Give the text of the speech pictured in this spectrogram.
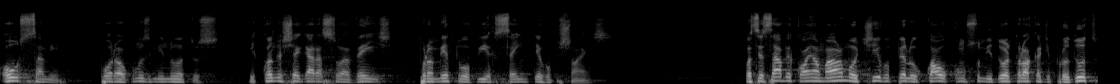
ouça-me por alguns minutos e quando chegar a sua vez, prometo ouvir sem interrupções. Você sabe qual é o maior motivo pelo qual o consumidor troca de produto?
